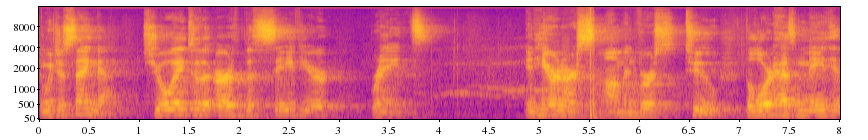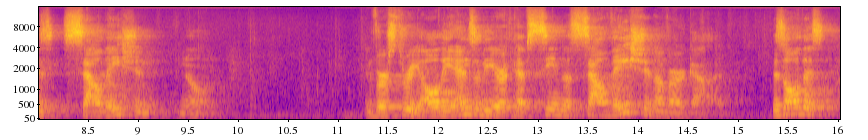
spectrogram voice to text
And we just sang that. Joy to the earth, the Savior reigns. And here in our psalm, in verse 2, the Lord has made his salvation known. In verse 3, all the ends of the earth have seen the salvation of our God. There's all this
